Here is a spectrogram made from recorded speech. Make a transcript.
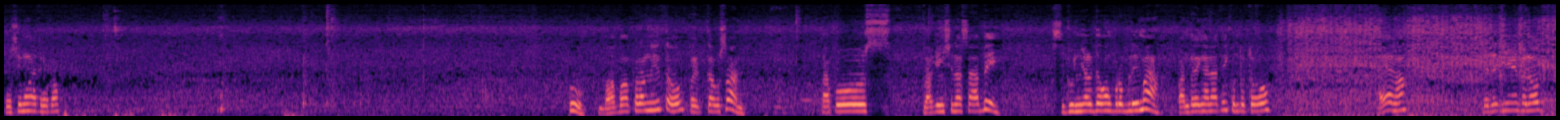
Susi mo nga, tropa. Uh, baba pa lang nito, oh, 5,000. Tapos, laging sinasabi, sigunyal daw ang problema. Pantry nga natin kung totoo. Ayan, oh. Sinig niyo yung tunog.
